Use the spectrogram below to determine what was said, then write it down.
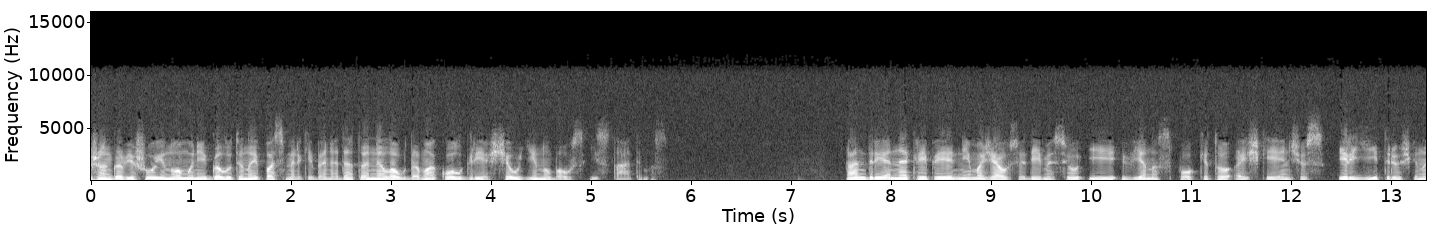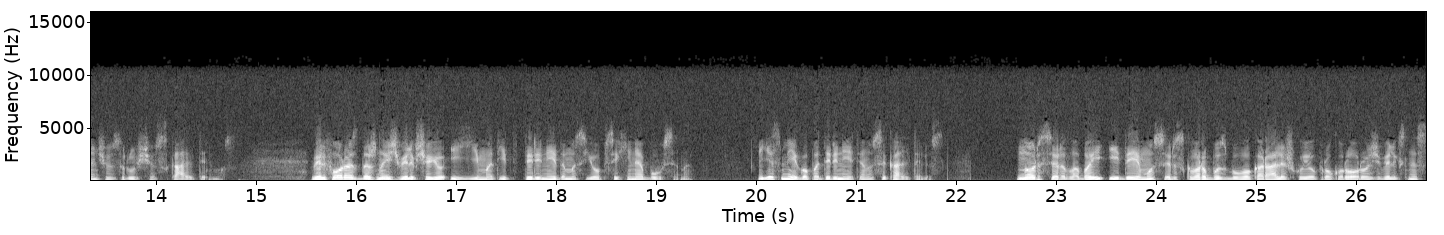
įžangą viešoji nuomonė galutinai pasmerkė Benedetą, nelaukdama, kol griežčiau jį nubaus įstatymas. Andrija nekreipė nei mažiausio dėmesio į vienas po kito aiškėjančius ir jį triuškinančius rūščius kaltinimus. Vilforas dažnai žvilgčiojo į jį, matyt, tyrinėdamas jo psichinę būseną. Jis mėgo patirinėti nusikaltelius. Nors ir labai įdėmus ir skvarbus buvo karališkojo prokuroro žvilgsnis,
